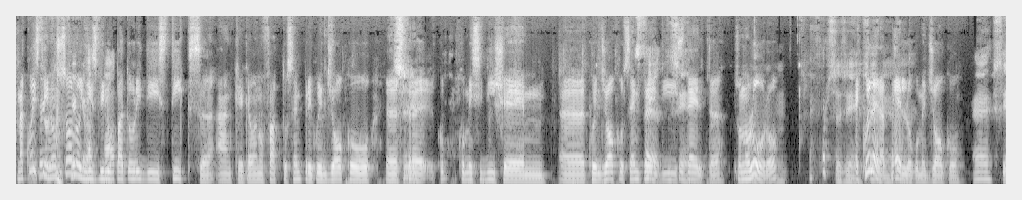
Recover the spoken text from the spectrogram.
Ma questi non sono gli sviluppatori di Styx anche che avevano fatto sempre quel gioco, eh, Sì. stre- co- come si dice, mh, eh, quel gioco sempre Stealth, di sì. stealth? Sono loro? Mm, eh, Forse sì. E quello sai era bello come gioco. Eh sì,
